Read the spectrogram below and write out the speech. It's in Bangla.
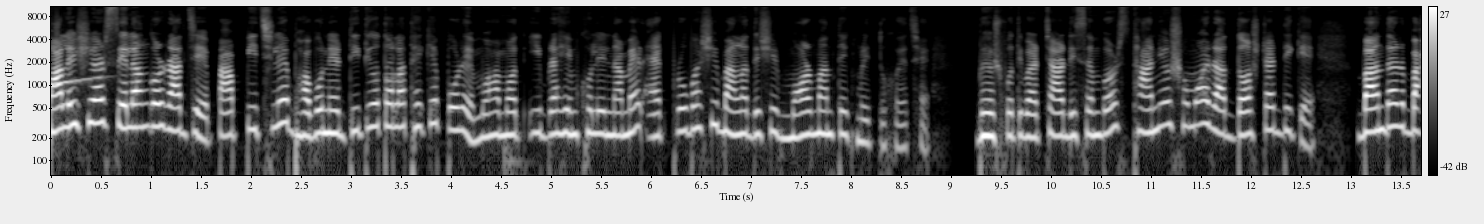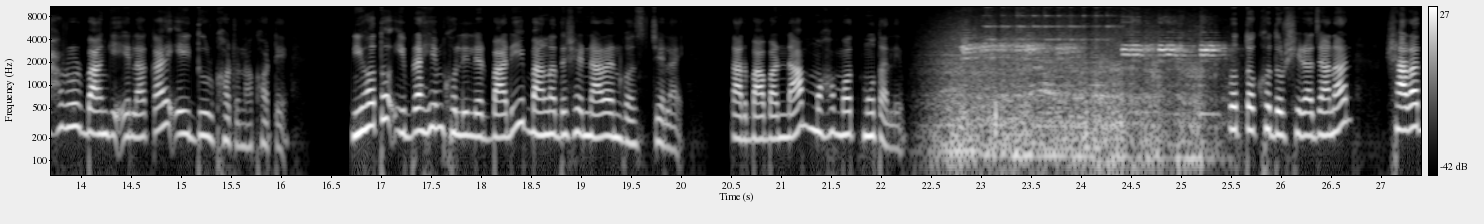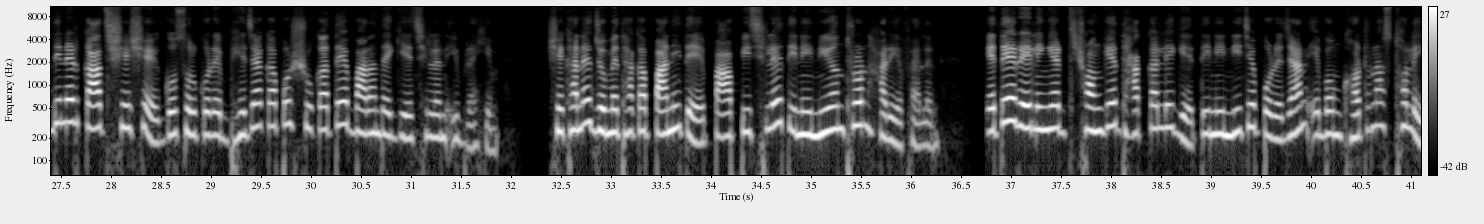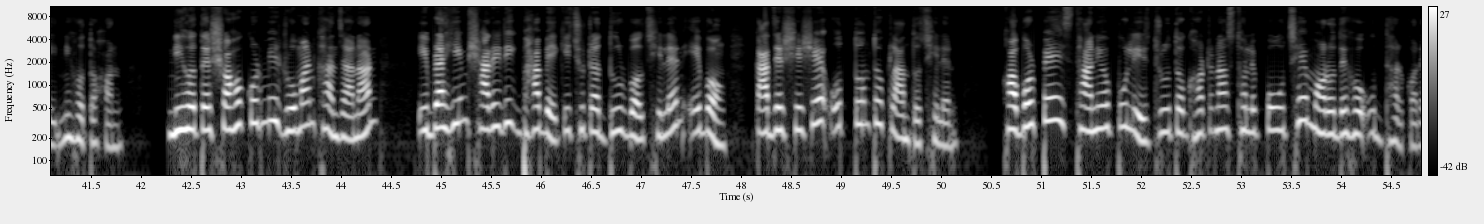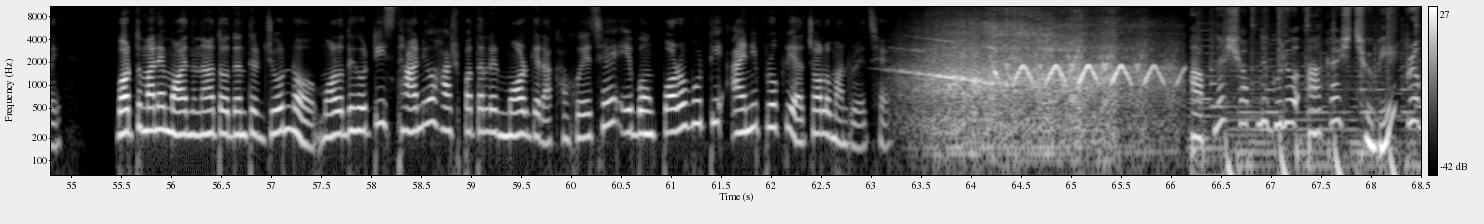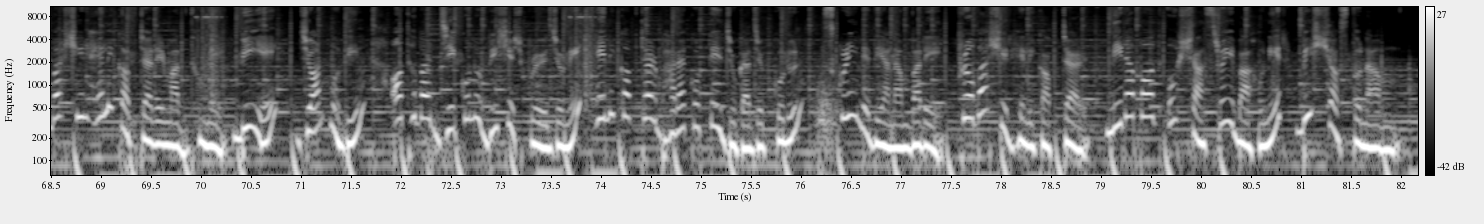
মালয়েশিয়ার সেলাঙ্গর রাজ্যে পাপ পিছলে ভবনের দ্বিতীয় তলা থেকে পড়ে মোহাম্মদ ইব্রাহিম খলিল নামের এক প্রবাসী বাংলাদেশির মর্মান্তিক মৃত্যু হয়েছে। বৃহস্পতিবার চার ডিসেম্বর স্থানীয় সময় রাত দশটার দিকে বান্দার বাহরুর বাঙ্গি এলাকায় এই দুর্ঘটনা ঘটে। নিহত ইব্রাহিম খলিলের বাড়ি বাংলাদেশের নারায়ণগঞ্জ জেলায়। তার বাবার নাম মোহাম্মদ মোতালেব। প্রত্যক্ষদর্শীরা জানান সারাদিনের কাজ শেষে গোসল করে ভেজা কাপড় শুকাতে বারান্দায় গিয়েছিলেন ইব্রাহিম। সেখানে জমে থাকা পানিতে পা পিছলে তিনি নিয়ন্ত্রণ হারিয়ে ফেলেন। এতে রেলিংয়ের সঙ্গে ধাক্কা লেগে তিনি নিচে পড়ে যান এবং ঘটনাস্থলেই নিহত হন। নিহতের সহকর্মী রোমান খান জানান, ইব্রাহিম শারীরিকভাবে কিছুটা দুর্বল ছিলেন এবং কাজের শেষে অত্যন্ত ক্লান্ত ছিলেন। খবর পেয়ে স্থানীয় পুলিশ দ্রুত ঘটনাস্থলে পৌঁছে মরদেহ উদ্ধার করে। বর্তমানে ময়নাতদন্তের জন্য মরদেহটি স্থানীয় হাসপাতালের মর্গে রাখা হয়েছে এবং পরবর্তী আইনি প্রক্রিয়া চলমান রয়েছে। আপনার স্বপ্নগুলো আকাশ ছুবে প্রবাসীর হেলিকপ্টারের মাধ্যমে। বিয়ে, জন্মদিন অথবা যে কোনো বিশেষ প্রয়োজনে হেলিকপ্টার ভাড়া করতে যোগাযোগ করুন স্ক্রিনে দেওয়া নাম্বারে। প্রবাসীর হেলিকপ্টার, নিরাপদ ও সাশ্রয়ী বাহনের বিশ্বস্ত নাম।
